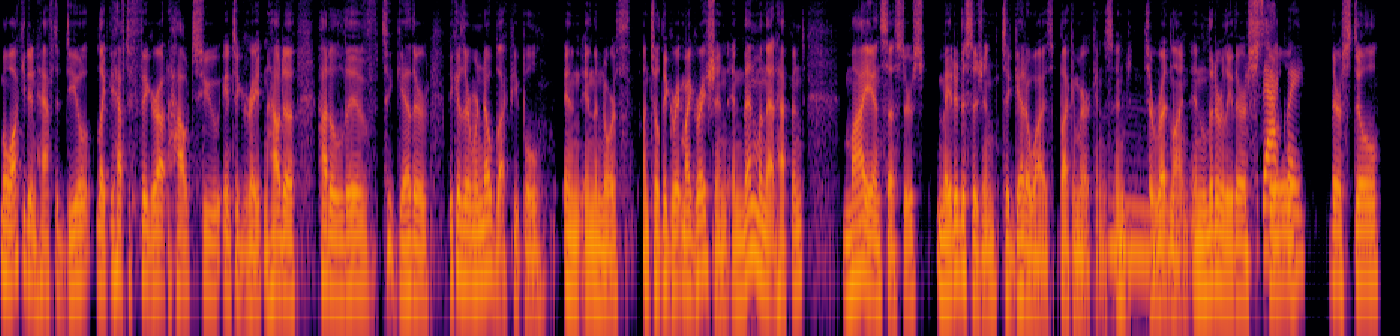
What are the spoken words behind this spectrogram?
milwaukee didn't have to deal like have to figure out how to integrate and how to how to live together because there were no black people in in the north until the great migration. And then when that happened my ancestors made a decision to ghettoize black Americans and mm. to redline. And literally there are exactly. still there are still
